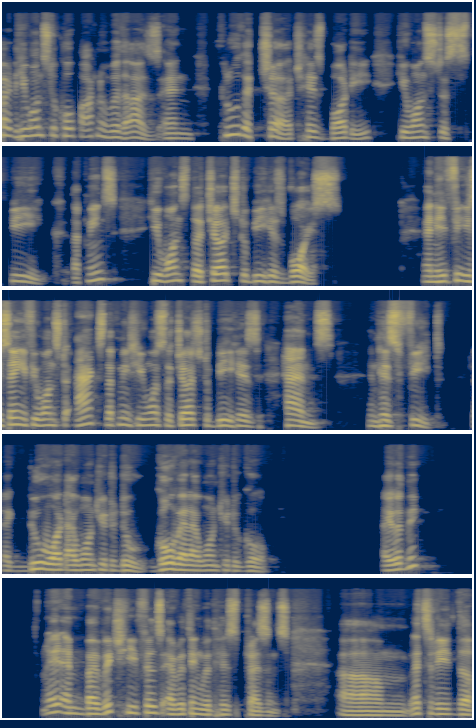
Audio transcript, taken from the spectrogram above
but he wants to co-partner with us and through the church his body he wants to speak. That means he wants the church to be his voice. And if he's saying if he wants to act that means he wants the church to be his hands and his feet. Like do what i want you to do. Go where i want you to go. Are you with me and by which he fills everything with his presence um, let's read the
